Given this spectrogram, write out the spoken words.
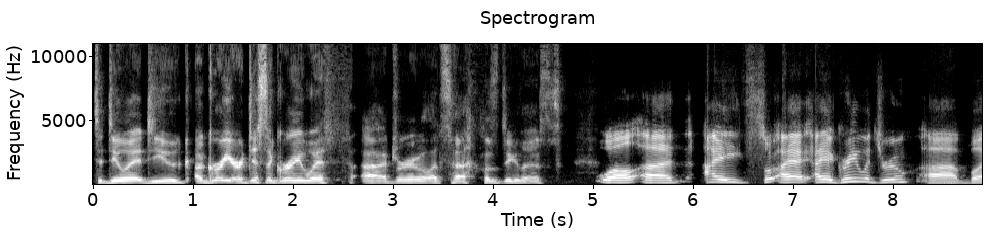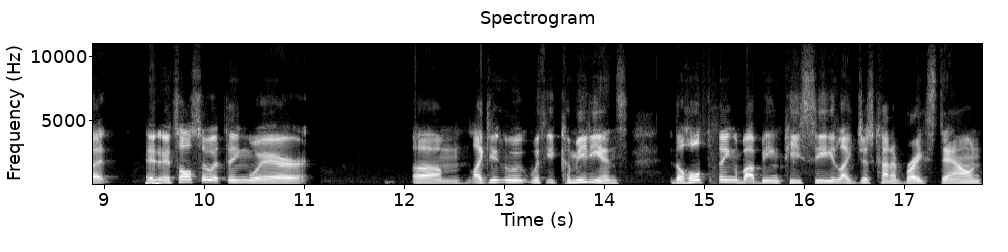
to do it? Do you agree or disagree with uh, Drew? Let's uh, let's do this. Well, uh, I so I, I agree with Drew, uh, but it, it's also a thing where um, like with the comedians, the whole thing about being PC like just kind of breaks down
